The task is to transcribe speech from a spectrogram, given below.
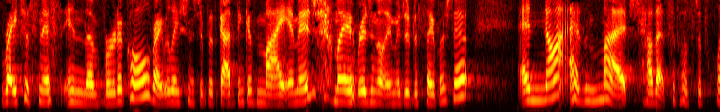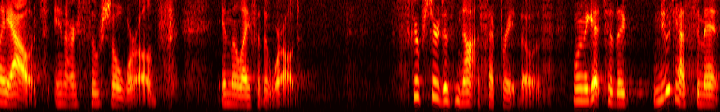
righteousness in the vertical, right relationship with God. Think of my image, my original image of discipleship, and not as much how that's supposed to play out in our social worlds, in the life of the world. Scripture does not separate those. When we get to the New Testament,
